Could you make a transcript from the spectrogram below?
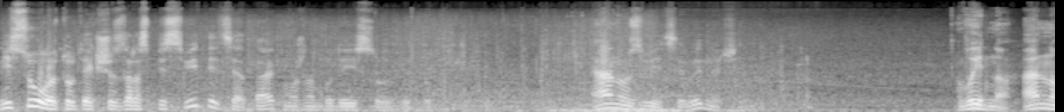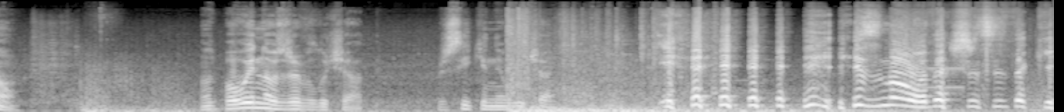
Ісуо тут, якщо зараз підсвітиться, так, можна буде Ісуо тут. А ну звідси, видно чи ні? Видно, а ну. Ну повинно вже влучати. Скільки не влучань. І, знову, та що це таке?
